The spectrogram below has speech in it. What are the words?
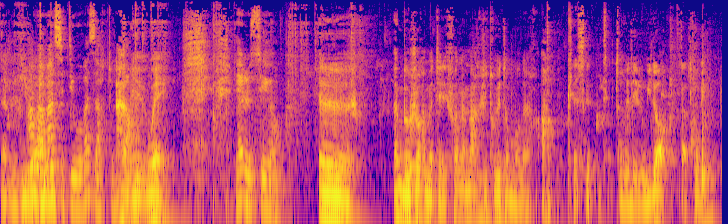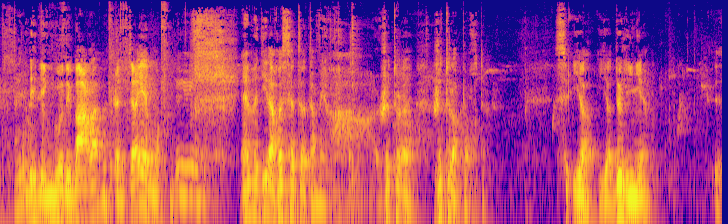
Elle me dit, Ah, ouais. maman, c'était au hasard tout le Ah, temps. mais ouais. Elle sait. Hein. Euh, un beau jour, elle me téléphone, Marc, j'ai trouvé ton bonheur. Ah, qu'est-ce que tu as trouvé des louis d'or? T'as trouvé Ah des lingots, des barres Je ne sais rien, moi. Oui, oui. Elle me dit la recette de ta mère. Ah, je te la, je te la porte. Il y a, il y a deux lignes. Euh,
